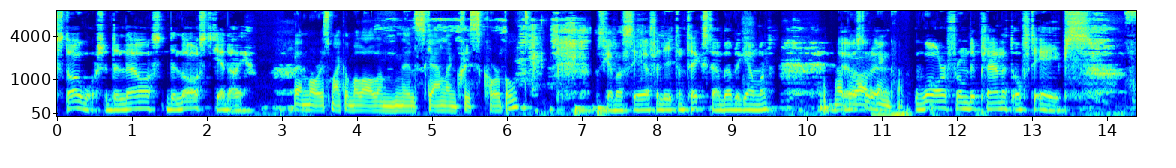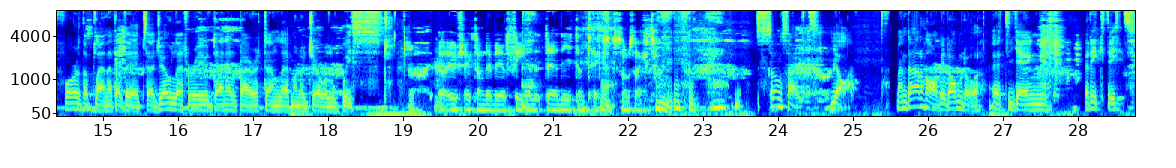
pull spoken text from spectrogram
Star Wars. The Last, the Last Jedi. Ben Morris, Michael Mulholland, Neil Scanlon, Chris Corbold. Jag ska bara se, jag har för liten text här, jag börjar bli gammal. Ja, Eh, vad står det? en kvar. War from the Planet of the Apes. For the Planet of the Apes. Ja, Joe Lettery, Daniel Barrett, Dan Lemon och Joel Wist. Jag ursäkta om det blev fel, det är liten text som sagt. Som sagt, ja. Men där har vi dem då. Ett gäng riktigt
